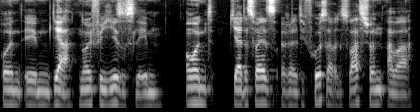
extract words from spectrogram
und eben, ja, neu für Jesus leben. Und ja, das war jetzt relativ kurz, aber das war's schon. Aber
